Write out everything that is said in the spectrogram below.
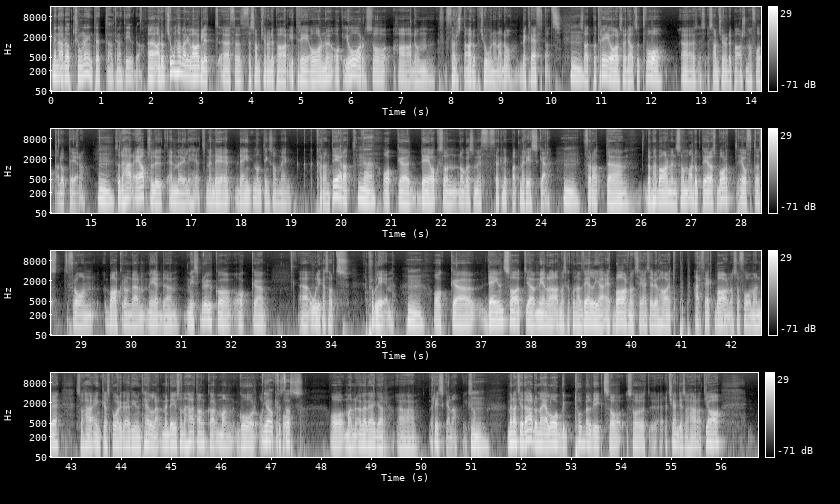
Men adoption är inte ett alternativ då? Eh, Adoption har varit lagligt eh, för, för samkönade par i tre år nu och i år så har de första adoptionerna då bekräftats. Så att på tre år så är det alltså två eh, samkönade par som har fått adoptera. Mm. Så det här är absolut en möjlighet men det är, det är inte någonting som är garanterat Nej. och det är också något som är förknippat med risker. Mm. För att eh, de här barnen som adopteras bort är oftast från bakgrunder med eh, missbruk och, och eh, olika sorts problem. Mm. Och eh, det är ju inte så att jag menar att man ska kunna välja ett barn och säga att jag vill ha ett perfekt barn och så får man det. Så här enkelspåriga är vi ju inte heller. Men det är ju såna här tankar man går och Ja, tänker förstås. på. Och man överväger eh, riskerna. Liksom. Mm. Men att jag där då när jag låg dubbelvikt så, så kände jag så här att ja,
